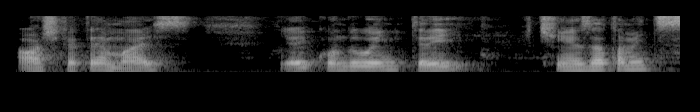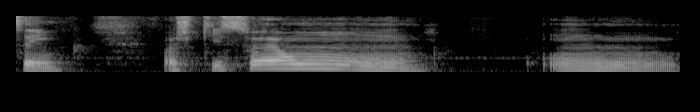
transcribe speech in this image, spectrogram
eu acho que até mais, e aí quando eu entrei, tinha exatamente 100. Eu acho que isso é um, um,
